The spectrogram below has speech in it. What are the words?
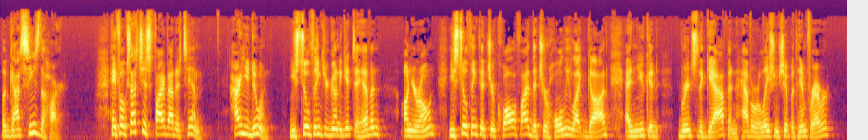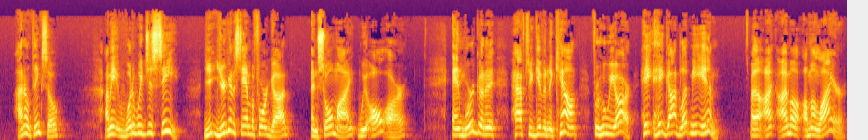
but God sees the heart. Hey, folks, that's just five out of 10. How are you doing? You still think you're going to get to heaven on your own? You still think that you're qualified, that you're holy like God, and you could bridge the gap and have a relationship with Him forever? I don't think so. I mean, what did we just see? You're going to stand before God, and so am I. We all are. And we're going to have to give an account for who we are. Hey, hey God, let me in. Uh, I, am a, I'm a liar.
